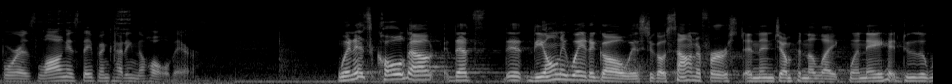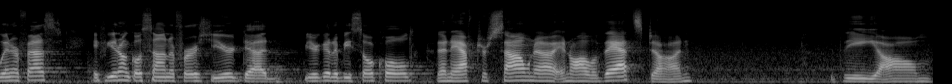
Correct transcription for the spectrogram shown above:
for as long as they've been cutting the hole there. When it's cold out, that's the, the only way to go is to go sauna first and then jump in the lake. When they do the Winterfest, if you don't go sauna first, you're dead. You're going to be so cold. Then after sauna and all of that's done, the um,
